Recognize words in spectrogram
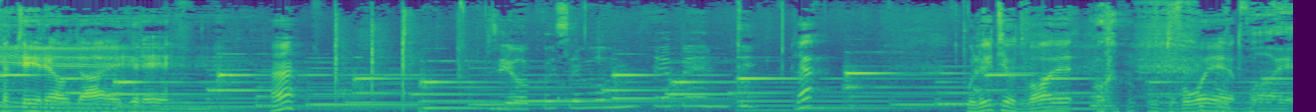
katere oddaje gre. Ha? Zjoko se bom, jebenti. Ja. Poletje odvoje, odvoje, Odvoje.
